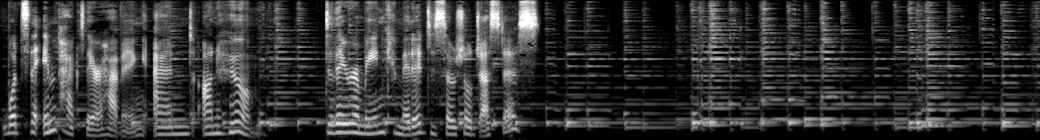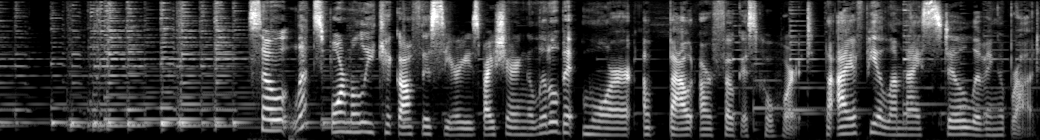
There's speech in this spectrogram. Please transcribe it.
What's the impact they're having and on whom? Do they remain committed to social justice? So let's formally kick off this series by sharing a little bit more about our focus cohort, the IFP alumni still living abroad.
